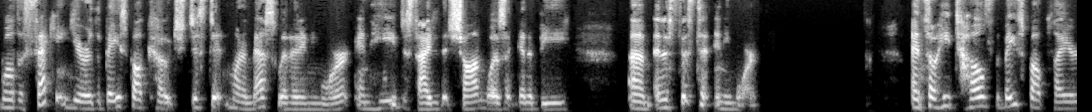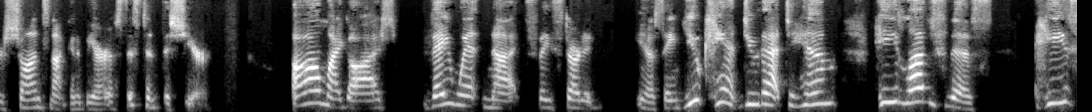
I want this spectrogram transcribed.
Well the second year the baseball coach just didn't want to mess with it anymore and he decided that sean wasn't going to be um, an assistant anymore. And so he tells the baseball players sean's not going to be our assistant this year. Oh my gosh they went nuts. They started you know saying you can't do that to him. He loves this. He's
